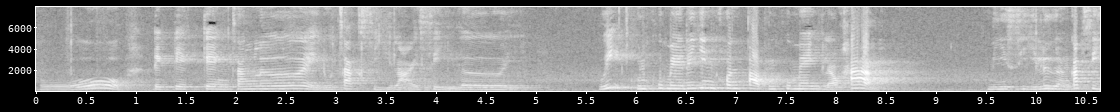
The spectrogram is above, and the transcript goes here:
โอ้เด็กๆเก่งจังเลย รู้จักสีหลายสีเลย วิคุณครูเมย์ได้ยินคนตอบคุณครูเมย์อีกแล้วค่ะ มีสีเหลืองกับสี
